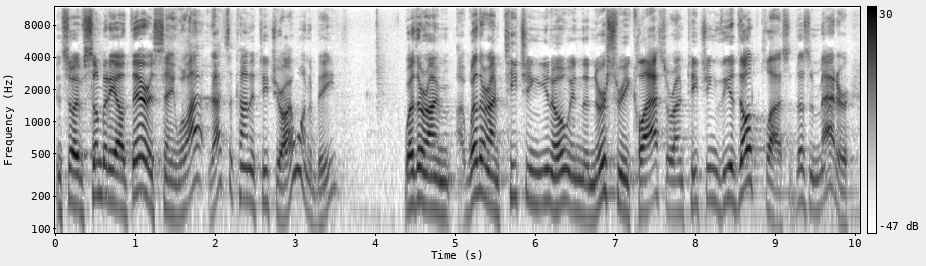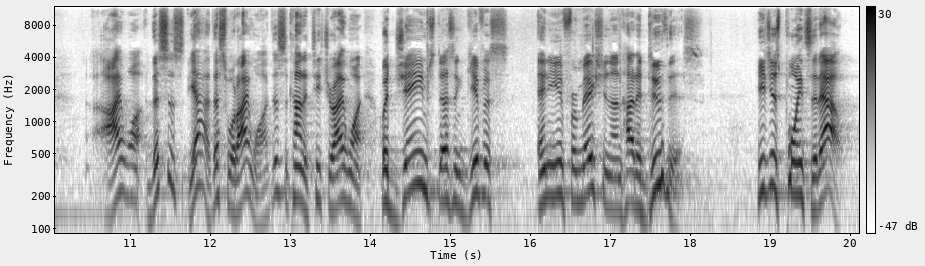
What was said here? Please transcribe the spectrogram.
And so if somebody out there is saying, well, I, that's the kind of teacher I want to be, whether I'm, whether I'm teaching you know, in the nursery class or I'm teaching the adult class, it doesn't matter. I want, this is, yeah, that's what I want. This is the kind of teacher I want. But James doesn't give us any information on how to do this. He just points it out.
